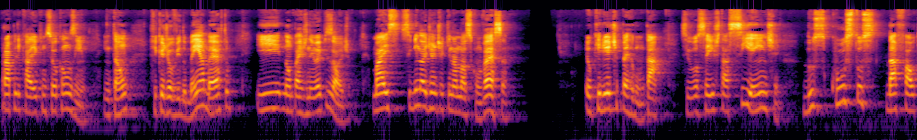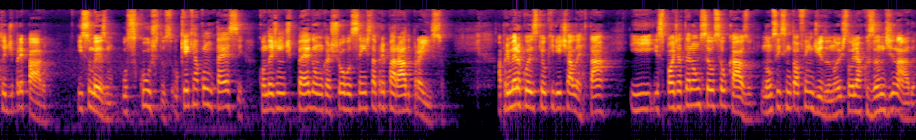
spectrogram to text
para aplicar aí com o seu cãozinho. Então, fica de ouvido bem aberto e não perde nenhum episódio. Mas, seguindo adiante aqui na nossa conversa, eu queria te perguntar se você está ciente dos custos da falta de preparo. Isso mesmo, os custos. O que, que acontece quando a gente pega um cachorro sem estar preparado para isso? A primeira coisa que eu queria te alertar, e isso pode até não ser o seu caso, não se sinta ofendido, não estou lhe acusando de nada,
